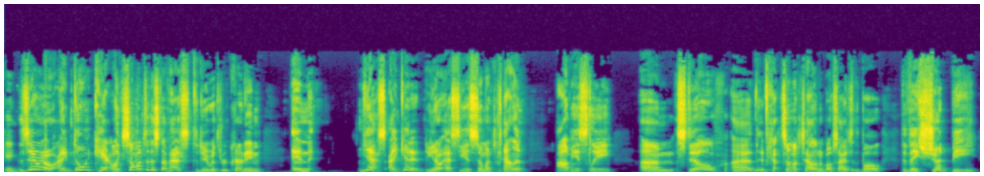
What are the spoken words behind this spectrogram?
rankings? Zero. I don't care. Like so much of this stuff has to do with recruiting, and yes, I get it. You know, SC is so much talent. Obviously, um, still, uh, they've got so much talent on both sides of the ball that they should be,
